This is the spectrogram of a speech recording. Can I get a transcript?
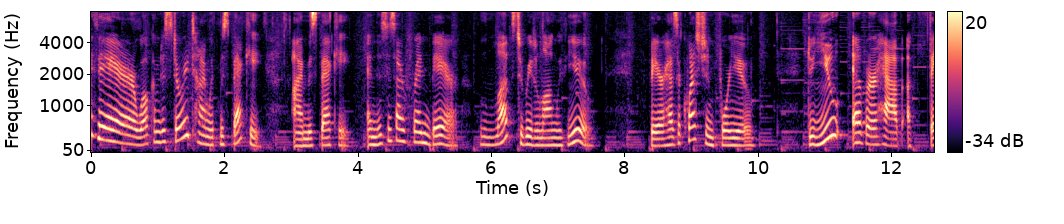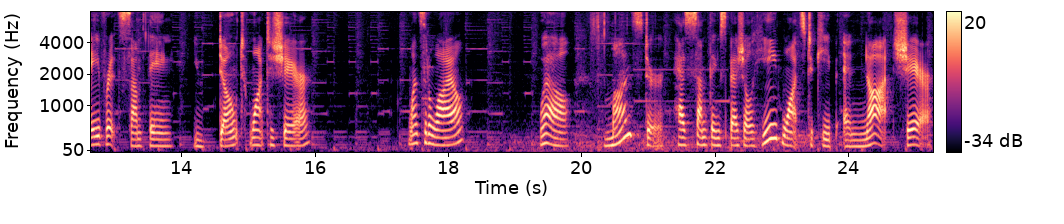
Hi there! Welcome to Story Time with Miss Becky. I'm Miss Becky, and this is our friend Bear, who loves to read along with you. Bear has a question for you. Do you ever have a favorite something you don't want to share? Once in a while? Well, Monster has something special he wants to keep and not share.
